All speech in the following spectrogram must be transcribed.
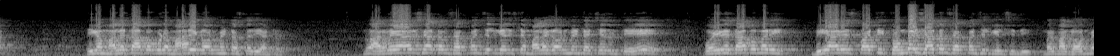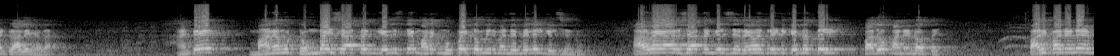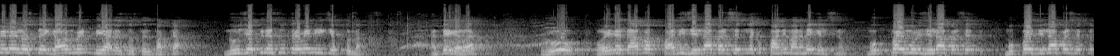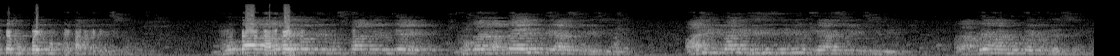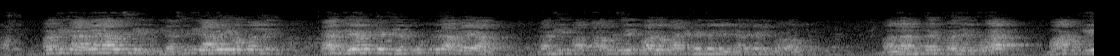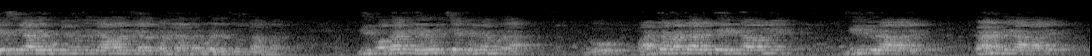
ఇక మలతాప తాప కూడా మాదే గవర్నమెంట్ వస్తుంది అంటాడు. నువ్వు అరవై ఆరు శాతం సర్పంచ్లు గెలిస్తే మళ్ళా గవర్నమెంట్ వచ్చేది ఉంటే పోయిన తాప మరి బీఆర్ఎస్ పార్టీ తొంభై శాతం సర్పంచులు గెలిచింది. మరి మా గవర్నమెంట్ రాలే కదా. అంటే మనము తొంభై శాతం గెలిస్తే మనకు ముప్పై తొమ్మిది మంది ఎమ్మెల్యేలు గెలిచిండ్రు. అరవై ఆరు శాతం గెలిచిన రేవంత్ రెడ్డికి ఎన్ని వస్తాయి? పదో పన్నెండు వస్తాయి. పది పన్నెండే ఎమ్మెల్యేలు వస్తాయి. గవర్నమెంట్ బీఆర్ఎస్ వస్తుంది పక్క. నువ్వు చెప్పిన సూత్రమే నీకు చెప్తున్నా. అంతే కదా? రూ పోయిన తాప పది జిల్లా పరిషత్లకు పది మనమే గెలిచినాం. ముప్పై మూడు జిల్లా పరిషత్ ముప్పై జిల్లా పరిషత్లు ఉంటే ముప్పై ముప్పై మనమే గెలిచినాం. నూట నలభై తొమ్మిది మున్సిపాలిటీలు ఉంటే నూట నలభై ఐదు టీఆర్ఎస్ గెలిచింది. పది పది డీసీసీబీలు టీఆర్ఎస్ గెలిచింది. మరి అప్పుడే మనకు ముప్పై తొమ్మిది వచ్చింది మరి నీకు అరవై ఆరు వచ్చింది నీకు వచ్చింది యాభై రూపాయలే కానీ రేవంత్ రెడ్డి చెప్పుకుంటున్నది అరవై ఆరు. మరి నీకు పక్కా వచ్చేది పదో పన్నెండు ఎమ్మెల్యేలు ఎంతకంటే ఎక్కువ రావు. మళ్ళీ అందరు ప్రజలు కూడా మాకు కేసీఆర్ ముఖ్యమంత్రి కావాలని కదా ప్రజలందరూ కూడా ఎదురు చూస్తా ఉన్నారు. నీ మొగానికి ఎరువులు ఇచ్చే తెలియదు కూడా ఇప్పుడు పంట పండాలంటే ఏం కావాలి? నీళ్ళు కావాలి కరెంటు కావాలి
